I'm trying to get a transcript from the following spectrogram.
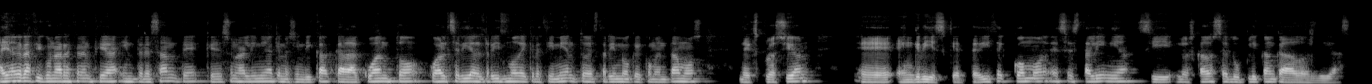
Hay un gráfico, una referencia interesante, que es una línea que nos indica cada cuánto, cuál sería el ritmo de crecimiento, este ritmo que comentamos, de explosión, eh, en gris, que te dice cómo es esta línea si los casos se duplican cada dos días.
